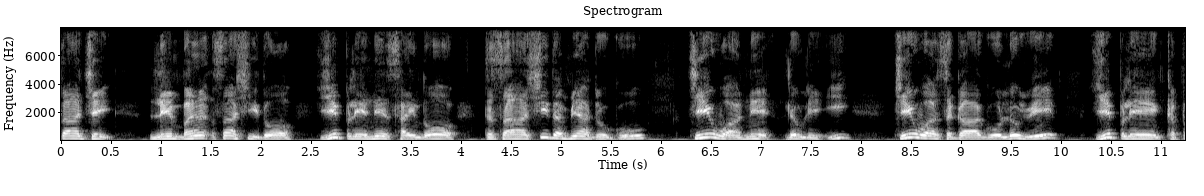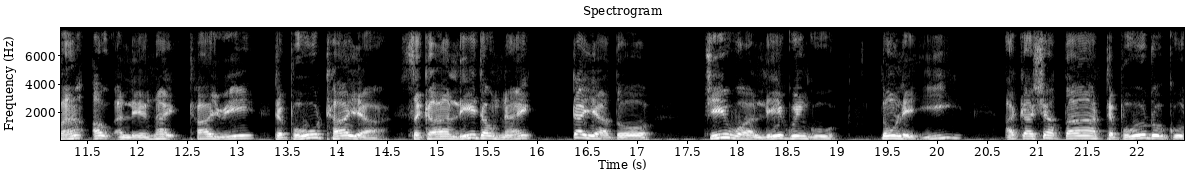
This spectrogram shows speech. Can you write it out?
သားချိတ် လင်ပန်းအစရှိသောရစ်ပလင်နှင့်ဆိုင်သောတစားရှိသမျှတို့ကိုခြေဝါနှင့်လှုပ်လေ၏ခြေဝါစကားကိုလှုပ်၍ရစ်ပလင်ကပန်းအောက်အလယ်၌ထား၍တဘိုးထားရာစကားလေးတောက်၌တက်ရသောခြေဝါလေးကွင်းကိုသွန်းလေ၏အကာရှတာတဘိုးတို့ကို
